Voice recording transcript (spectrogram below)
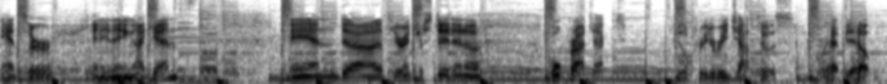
answer anything I can. And uh, if you're interested in a cool project, feel free to reach out to us. We're happy to help.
